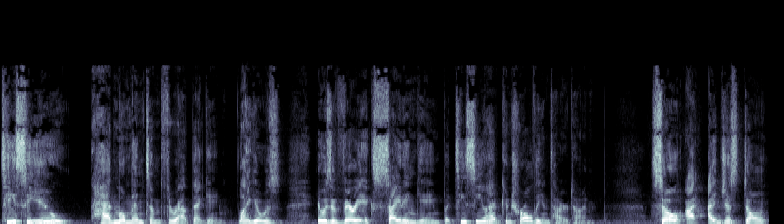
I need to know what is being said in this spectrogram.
TCU had momentum throughout that game. Like it was it was a very exciting game, but TCU had control the entire time. So I, I just don't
